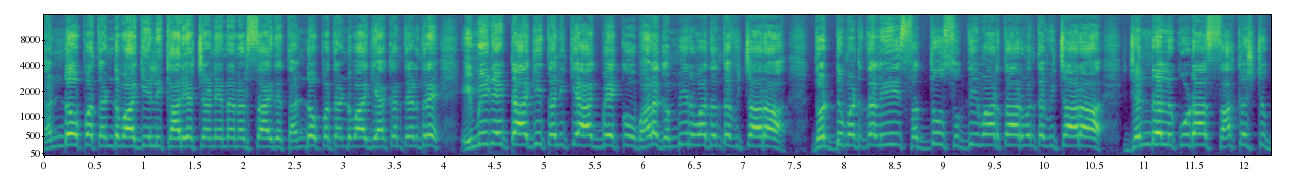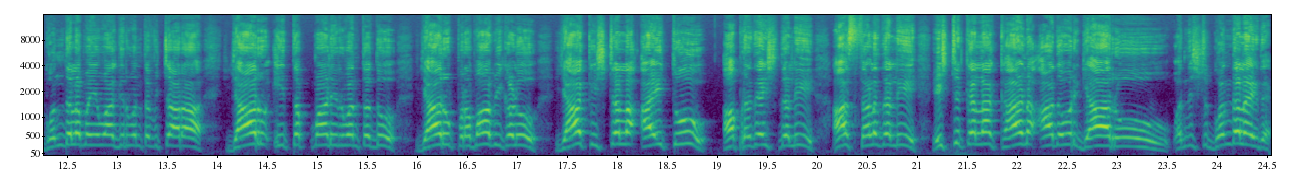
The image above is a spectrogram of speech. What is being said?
ತಂಡೋಪತಂಡವಾಗಿ ಇಲ್ಲಿ ಕಾರ್ಯಾಚರಣೆಯನ್ನು ನಡೆಸ್ತಾ ಇದೆ. ತಂಡೋಪತಂಡವಾಗಿ ಯಾಕಂತ ಹೇಳಿದ್ರೆ ಇಮಿಡಿಯೇಟ್ ಆಗಿ ತನಿಖೆ ಆಗಬೇಕು. ಬಹಳ ಗಂಭೀರವಾದಂಥ ವಿಚಾರ. ದೊಡ್ಡ ಮಟ್ಟದಲ್ಲಿ ಸದ್ದು ಸುದ್ದಿ ಮಾಡ್ತಾ ಇರುವಂಥ ವಿಚಾರ. ಜನರಲ್ಲೂ ಕೂಡ ಸಾಕಷ್ಟು ಗೊಂದಲಮಯವಾಗಿರುವಂತ ವಿಚಾರ. ಯಾರು ಈ ತಪ್ಪು ಮಾಡಿರುವಂಥದ್ದು ಯಾರು ಪ್ರಭಾವಿಗಳು? ಯಾಕೆ ಇಷ್ಟೆಲ್ಲ ಆಯ್ತು ಆ ಪ್ರದೇಶದಲ್ಲಿ, ಆ ಸ್ಥಳದಲ್ಲಿ? ಇಷ್ಟಕ್ಕೆಲ್ಲ ಕಾರಣ ಆದವರು ಯಾರು? ಒಂದಿಷ್ಟು ಗೊಂದಲ ಇದೆ.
